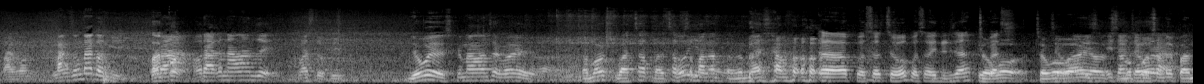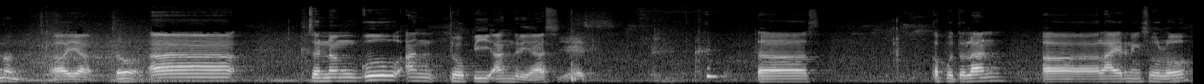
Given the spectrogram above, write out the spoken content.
Takon, langsung takon iki. Takon. Ora ora kenalan sih, Mas Dobi. Ya wes, kenalan saya wae. Sama WhatsApp, WhatsApp semangat banget. Bahasa apa? Eh, bahasa Jawa, bahasa Indonesia bebas. Jawa, Jawa Jawa. wae, Is- iso Jawa? Lebanon. Oh iya. Jawa. Eh jenengku An Dobi Andreas. Yes. Eh, kebetulan eh, lahir ning Solo.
